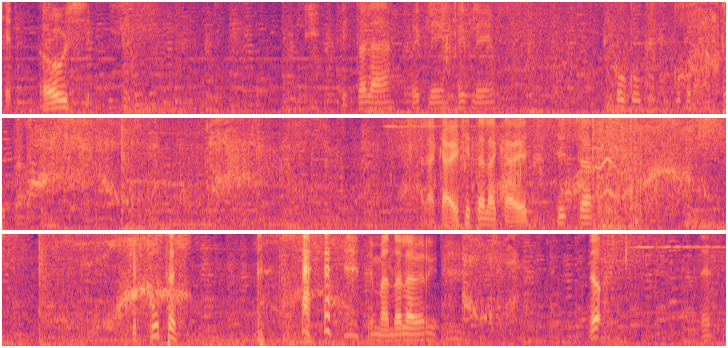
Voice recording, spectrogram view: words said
Shit. Oh shit. Pistola, rifle, rifle. Cucu, puta. A la cabecita, a la cabecita. ¿Qué putas? Me mandó a la verga. No. Es-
